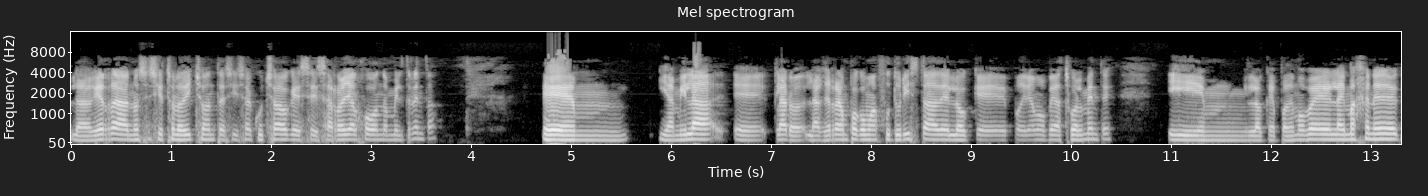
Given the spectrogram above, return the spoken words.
la guerra, no sé si esto lo he dicho antes, si se ha escuchado, que se desarrolla el juego en 2030. Em, y a mí, la, eh, claro, la guerra es un poco más futurista de lo que podríamos ver actualmente. Y mm, lo que podemos ver en la imagen es,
